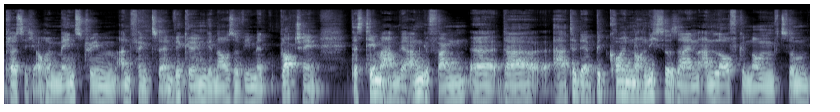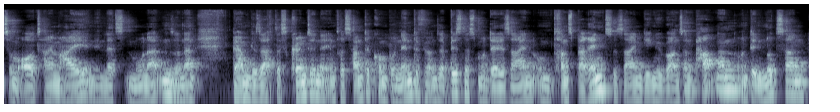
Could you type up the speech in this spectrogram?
plötzlich auch im Mainstream anfängt zu entwickeln, genauso wie mit Blockchain. Das Thema haben wir angefangen, äh, da hatte der Bitcoin noch nicht so seinen Anlauf genommen zum, zum All-Time-High in den letzten Monaten, sondern wir haben gesagt, das könnte eine interessante Komponente für unser Businessmodell sein, um transparent zu sein gegenüber unseren Partnern und den Nutzern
